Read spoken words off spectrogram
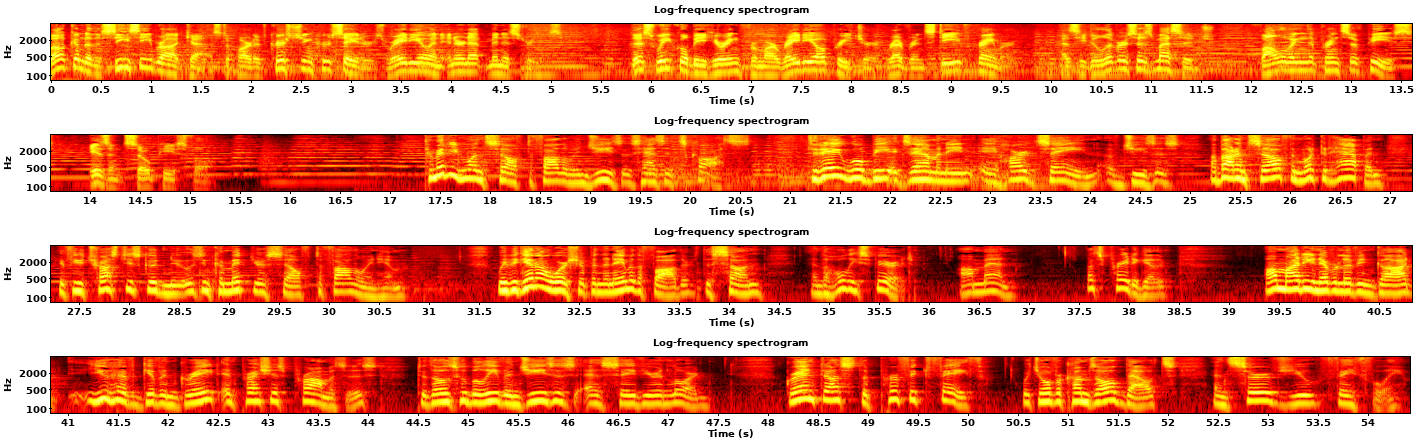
Welcome to the CC Broadcast, a part of Christian Crusaders Radio and Internet Ministries. This week we'll be hearing from our radio preacher, Reverend Steve Kramer, as he delivers his message Following the Prince of Peace Isn't So Peaceful. Committing oneself to following Jesus has its costs. Today we'll be examining a hard saying of Jesus about himself and what could happen if you trust his good news and commit yourself to following him. We begin our worship in the name of the Father, the Son, and the Holy Spirit. Amen. Let's pray together. Almighty and ever living God, you have given great and precious promises to those who believe in Jesus as Savior and Lord. Grant us the perfect faith which overcomes all doubts and serves you faithfully.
